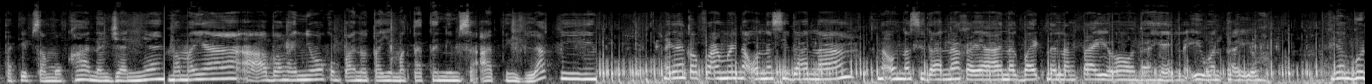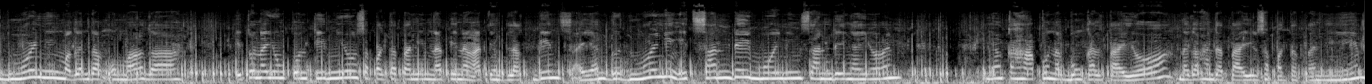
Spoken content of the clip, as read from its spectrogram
takip sa mukha, nandyan yan. Mamaya, aabangan nyo kung paano tayo magtatanim sa ating black bean. Ayan ka-farmer, nauna si Dana. Nauna si Dana, kaya nagbike na lang tayo dahil naiwan tayo. Yan, good morning, magandang umaga. Ito na yung continue sa pagtatanim natin ng ating black beans. Ayan, good morning. It's Sunday, morning Sunday ngayon. Kahapon nagbungkal tayo, naghahanda tayo sa pagtatanim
